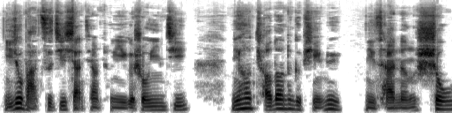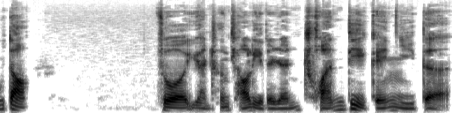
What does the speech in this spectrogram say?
你就把自己想象成一个收音机，你要调到那个频率，你才能收到做远程调理的人传递给你的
